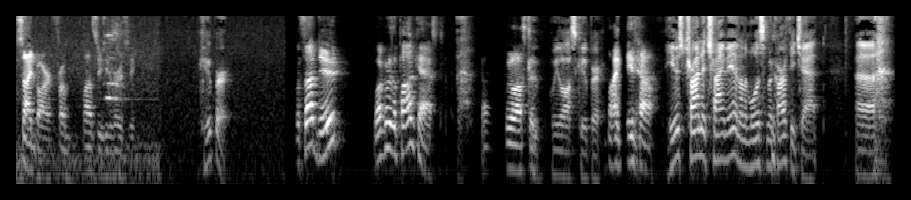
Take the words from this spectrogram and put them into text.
sidebar from Monsters University. Cooper, What's up, dude? Welcome to the podcast. We lost him. we lost Cooper. Like, you know, He was trying to chime in on the Melissa McCarthy chat. Uh,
